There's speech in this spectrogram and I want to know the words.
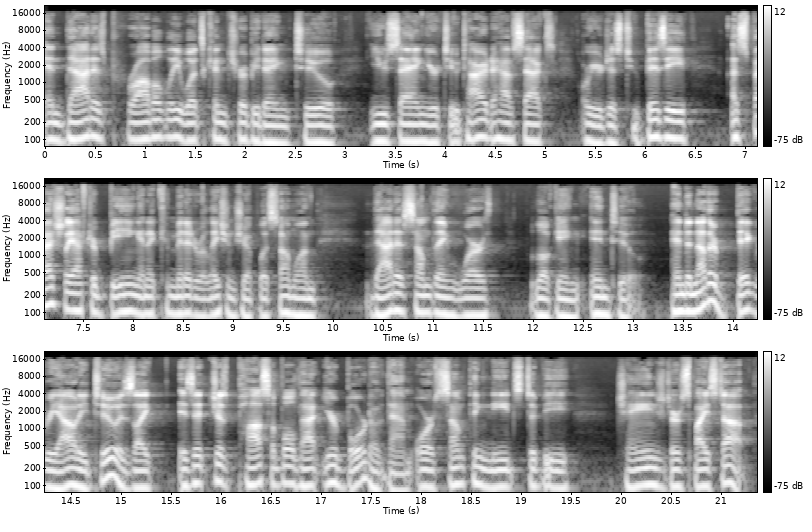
And that is probably what's contributing to you saying you're too tired to have sex or you're just too busy, especially after being in a committed relationship with someone, that is something worth looking into. And another big reality, too, is like, is it just possible that you're bored of them or something needs to be changed or spiced up?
